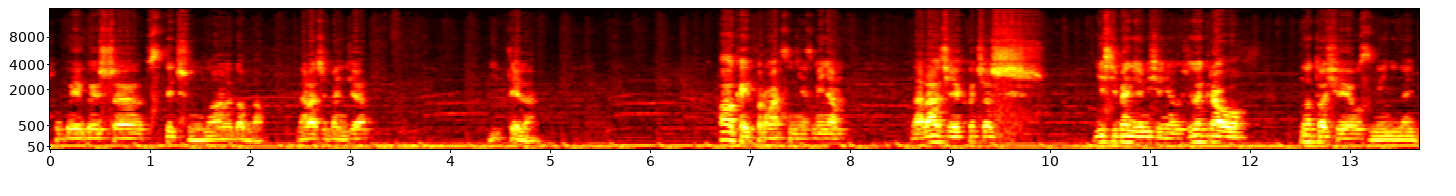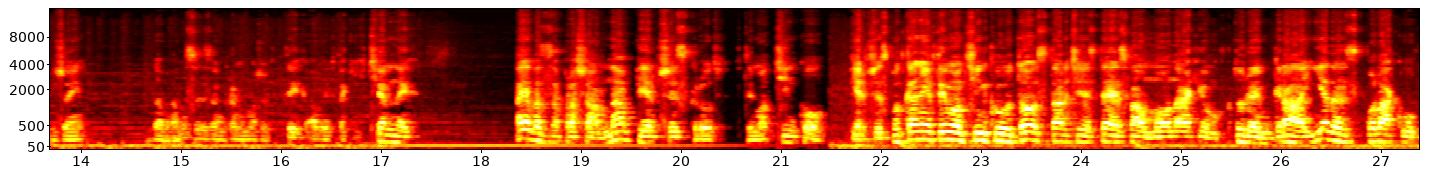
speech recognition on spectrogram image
Spróbuję go jeszcze w styczniu, no ale dobra. Na razie będzie. I tyle. Okej, formacji nie zmieniam. Na razie, chociaż jeśli będzie mi się nią źle grało, no to się ją zmieni najwyżej. Dobra, my sobie zagramy może w tych, wy w takich ciemnych. A ja was zapraszam na pierwszy skrót w tym odcinku. Pierwsze spotkanie w tym odcinku to starcie z TSV Monachium, w którym gra jeden z Polaków,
